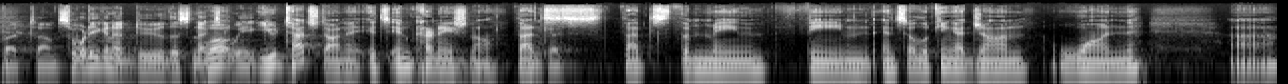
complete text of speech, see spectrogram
But um, so, what are you going to do this next well, week? You touched on it. It's incarnational. That's okay. that's the main theme. And so, looking at John one. Uh,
